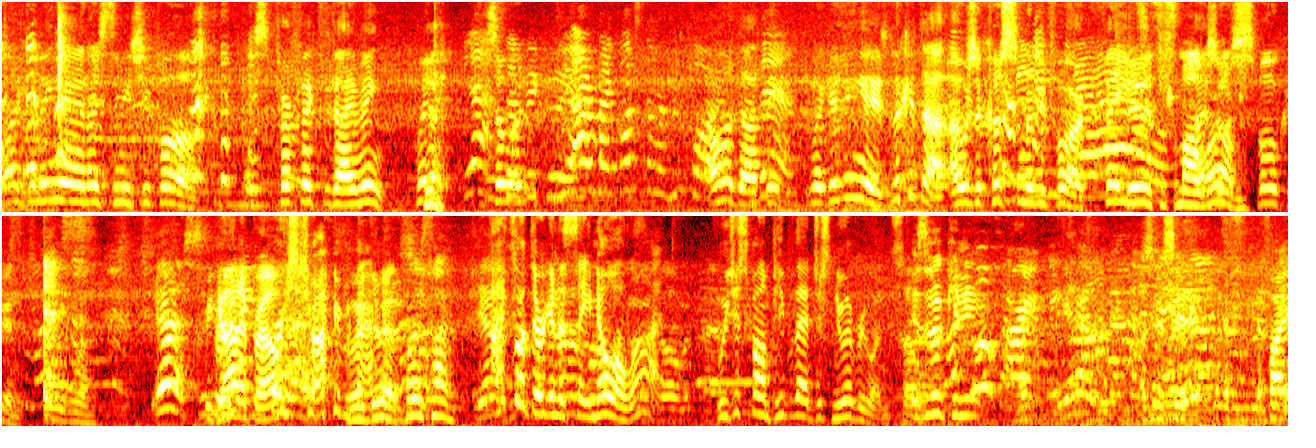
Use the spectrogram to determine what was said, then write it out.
Hi, galing Nice to meet you Paul. It's perfect timing. Wait, Yeah. Yeah, So, so, we are my customer before. Oh, dati. There. Magaling eh. Look at that. I was a customer before. Fate Dude, it's a small has world. spoken. Yes. We got it, bro. First try, We're doing it first time. I thought they were gonna say no a lot. We just found people that just knew everyone. So Is it okay? You, I was gonna say if, if I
